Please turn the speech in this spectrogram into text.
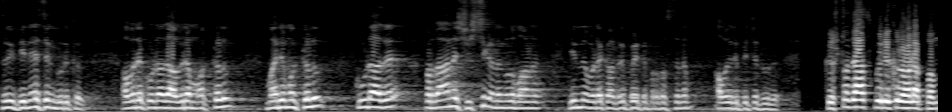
ശ്രീ ദിനേശൻ ഗുരുക്കൾ. അവരെ കൂടാതെ അവരുടെ മക്കളും മരുമക്കളും കൂടാതെ പ്രധാന ശിഷ്യഗണങ്ങളുമാണ് ഇന്ന് ഇവിടെ കളറിപ്പേറ്റ് പ്രദർശനം അവതരിപ്പിച്ചിട്ടുള്ളത്. കൃഷ്ണദാസ് ഗുരുക്കളോടൊപ്പം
